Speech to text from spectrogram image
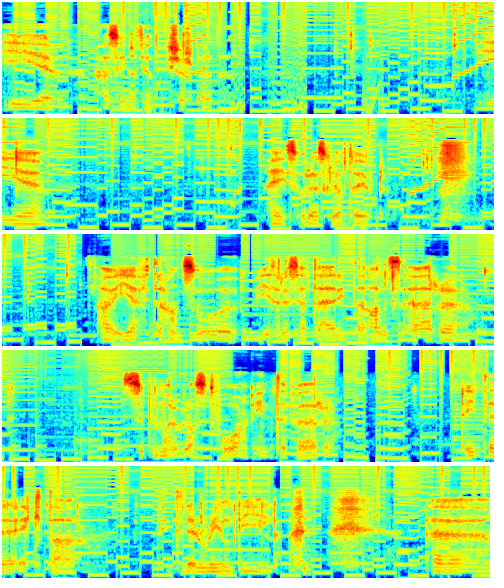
i... Jag synd att jag tog körsbäret här. I... Ehm. Nej, så det skulle jag inte ha gjort. Ja, I efterhand så visade det sig att det här inte alls är eh, Super Mario Bros 2. Inte för... Det är inte det äkta... Det är inte the real deal. uh,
